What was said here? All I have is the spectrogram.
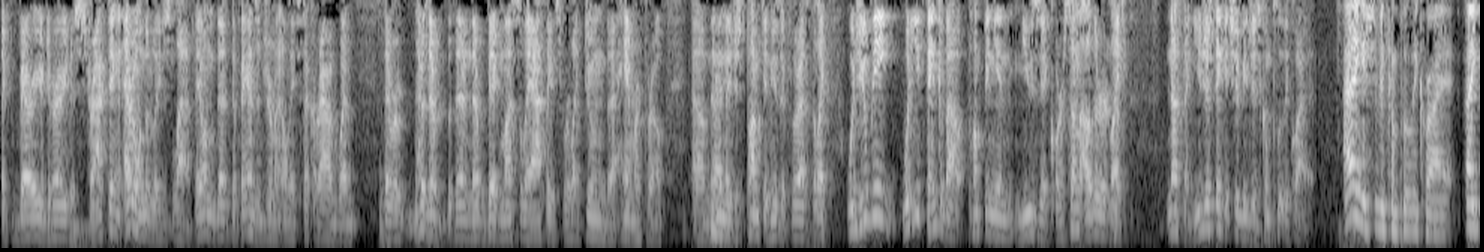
like very very distracting. And everyone literally just left. They only the, the fans in germany only stuck around when they were they're they're, they're big muscly athletes were like doing the hammer throw, um, and right. then they just pumped in music for the rest. But like, would you be? What do you think about pumping in music or some other like nothing? You just think it should be just completely quiet. I think it should be completely quiet. Like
